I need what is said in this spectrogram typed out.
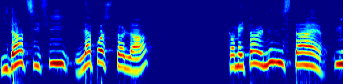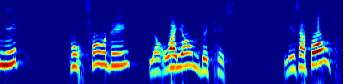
identifie l'apostolat comme étant un ministère unique pour fonder le royaume de Christ. Les apôtres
